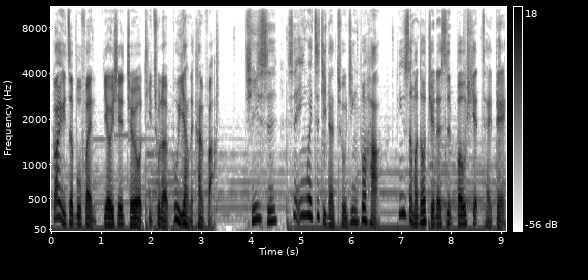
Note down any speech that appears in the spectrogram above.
关于这部分，也有一些酒友提出了不一样的看法。其实是因为自己的处境不好，听什么都觉得是 bullshit 才对。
